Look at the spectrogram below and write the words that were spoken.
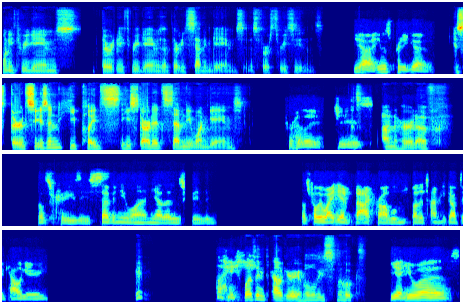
23 games, 33 games, and 37 games in his first three seasons. Yeah, he was pretty good. His third season, he played, he started 71 games. Really. Jeez. Unheard of. That's crazy. 71. Yeah, that is crazy. That's probably why he had back problems by the time he got to Calgary. Like, He was in Calgary. Holy smokes! yeah, he was.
